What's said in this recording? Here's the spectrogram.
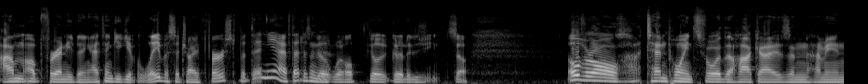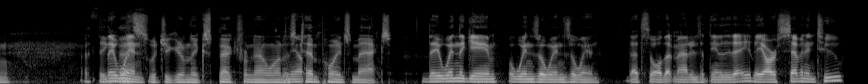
I'm up for anything. I think you give Labas a try first, but then yeah, if that doesn't go well, go go to DeJean. So overall, uh, ten points for the Hawkeyes, and I mean I think They that's win. what you're going to expect from now on is Yep. 10 points max. they win the game. A win's a win's a win. That's all that matters at the end of the day. They are seven and two,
